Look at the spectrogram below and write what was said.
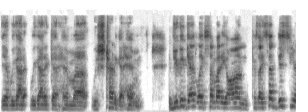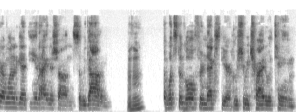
Yeah, we got it. We got to get him. Uh, we should try to get him. If you could get like somebody on, because I said this year I wanted to get Ian Heinisch on, so we got him. Mm-hmm. What's the goal for next year? Who should we try to attain?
